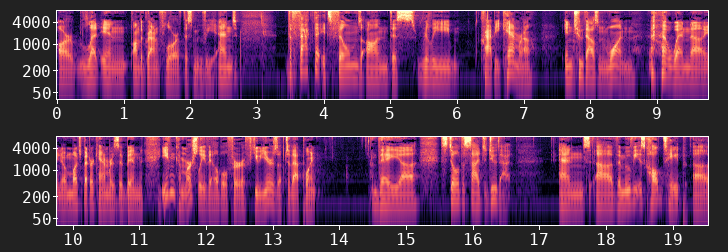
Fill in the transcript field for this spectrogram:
are let in on the ground floor of this movie. And the fact that it's filmed on this really crappy camera in 2001 when uh, you know much better cameras have been even commercially available for a few years up to that point they uh, still decide to do that and uh, the movie is called Tape. Uh,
